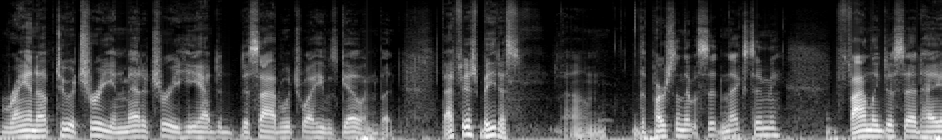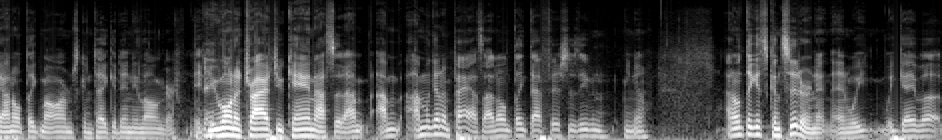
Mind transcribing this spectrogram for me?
ran up to a tree and met a tree. He had to decide which way he was going, but that fish beat us. Um, the person that was sitting next to me finally just said, "Hey, I don't think my arms can take it any longer. If you want to try it, you can." I said, "I'm I'm I'm gonna pass. I don't think that fish is even you know, I don't think it's considering it." And we we gave up.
